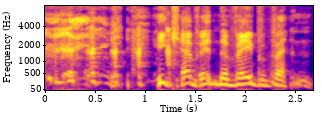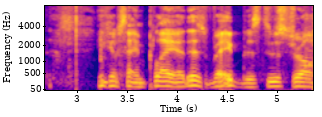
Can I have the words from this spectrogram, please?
he kept hitting the vapor pen. He kept saying, "Player, this vape is too strong."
